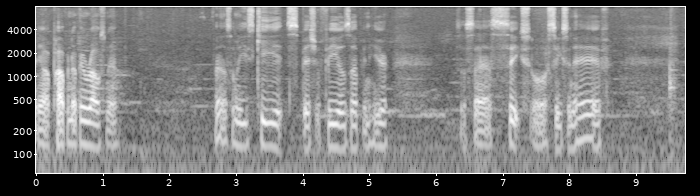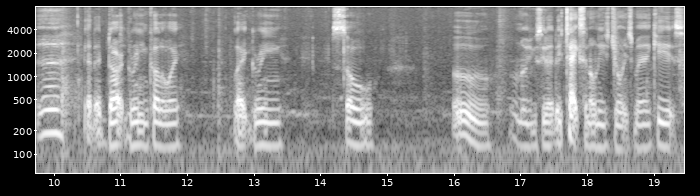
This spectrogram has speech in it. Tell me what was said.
They are popping up in Ross now. Found some of these kids special fields up in here. It's a size six or six and a half. Uh, got that dark green colorway, light green, so. Ooh, I don't know if you can see that. They taxing on these joints, man. Kids,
